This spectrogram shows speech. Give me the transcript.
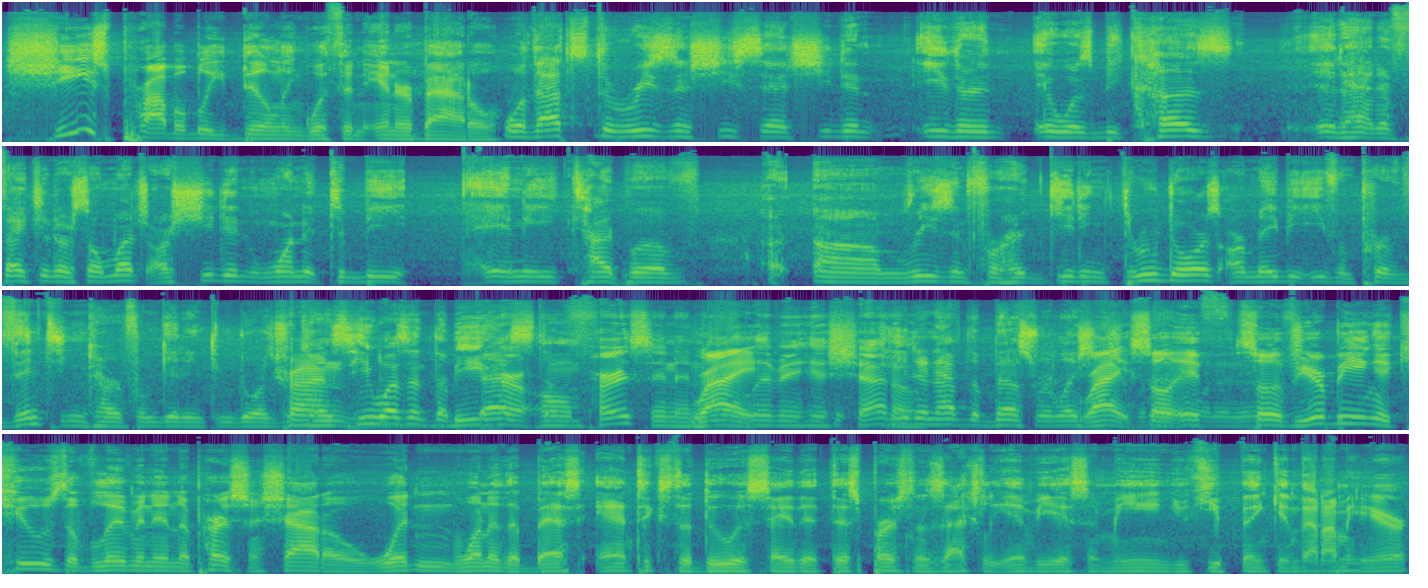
she's probably dealing with an inner battle. Well, that's the reason she said she didn't either. It was because it had affected her so much, or she didn't want it to be any type of uh, um, reason for her getting through doors, or maybe even preventing her from getting through doors. Trying because he wasn't the be best. her of- own person and Right. not live in his he- shadow. He didn't have the best relationship. Right. So if so if you're being accused of living in a person's shadow, wouldn't one of the best antics to do is say that this person is actually envious of me and you keep thinking that I'm here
